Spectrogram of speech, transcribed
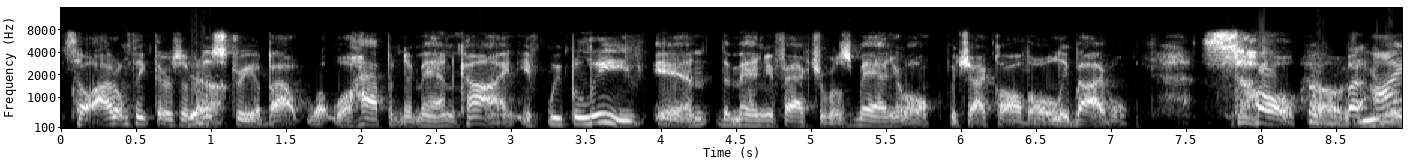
So I don't think there's a yeah. mystery about what will happen to mankind if we believe in the manufacturer's manual, which I call the Holy Bible. So, oh, but I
